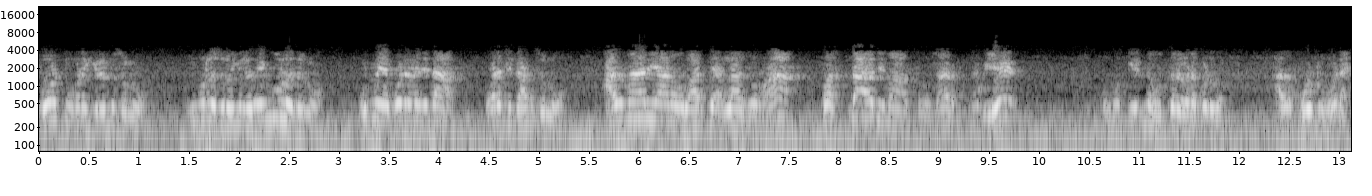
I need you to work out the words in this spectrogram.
போட்டு உடைக்கிறேன்னு சொல்லுவோம். உங்க ஊர்ல சொல்லுவீங்க எங்க ஊர்ல சொல்லுவோம். உண்மையை கூட நினைச்சிட்டான் உடைச்சிட்டான்னு சொல்லுவோம். அது மாதிரியான ஒரு வார்த்தை அல்லா சொல்றான். நபியே உனக்கு என்ன உத்தரவிடப்படுதோ அதை போட்டு ஓட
